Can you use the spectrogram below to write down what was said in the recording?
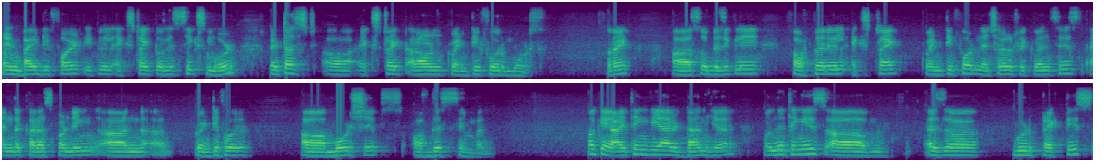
And by default it will extract only six mode. Let us uh, extract around 24 modes. Right. Uh, so basically software will extract 24 natural frequencies and the corresponding uh, uh 24 uh, mode shapes of this cymbal. Okay i think we are done here. Only thing is um, as a good practice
